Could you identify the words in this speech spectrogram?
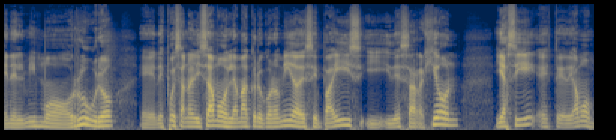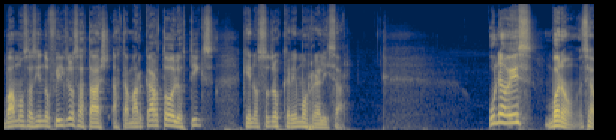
en el mismo rubro. Eh, después analizamos la macroeconomía de ese país y, de esa región. Y así, este, digamos, vamos haciendo filtros hasta, hasta marcar todos los tics que nosotros queremos realizar. Una vez, bueno, o sea,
